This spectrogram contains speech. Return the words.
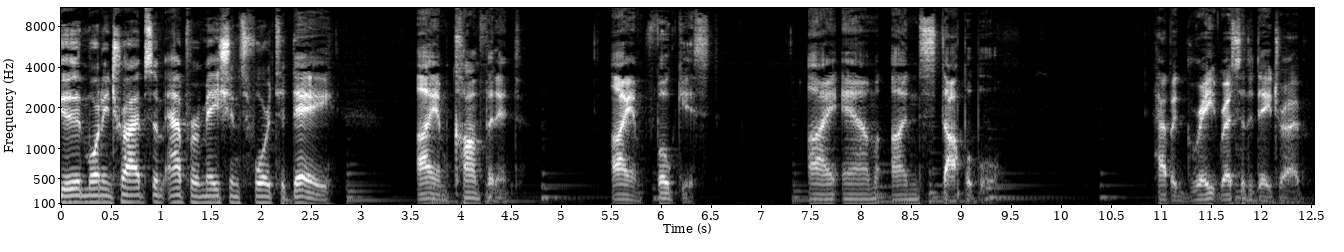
Good morning, tribe. Some affirmations for today. I am confident. I am focused. I am unstoppable. Have a great rest of the day, tribe.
